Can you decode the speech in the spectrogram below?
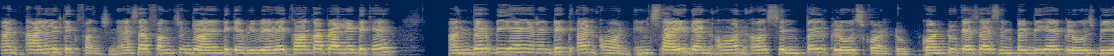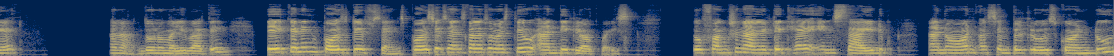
analytic function ऐसा फ़ंक्शन जो एनालिटिक एवरीवेयर है, कहाँ कहाँ पे एनालिटिक है? अंदर भी है analytic and on inside and on a simple close contour contour कैसा है? सिंपल भी है क्लोज भी है। है ना? दोनों वाली बातें। Taken in positive sense positive sense का मतलब समझते हो? एंटी क्लॉकवाइज तो फ़ंक्शन एनालिटिक है inside and on a simple close contour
